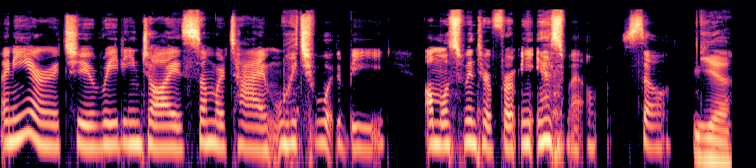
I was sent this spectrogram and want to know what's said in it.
a year to really enjoy summertime, which would be almost winter for me as well. So, yeah,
